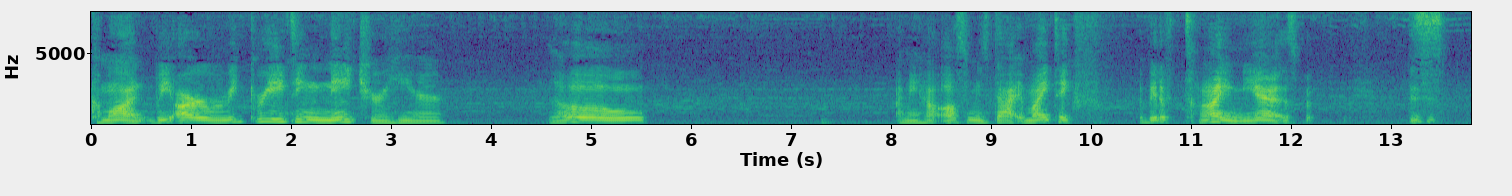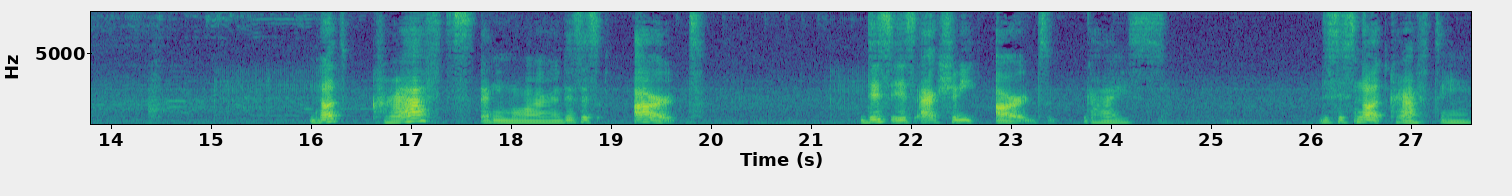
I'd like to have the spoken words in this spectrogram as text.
come on, we are recreating nature here. Hello. I mean, how awesome is that? It might take a bit of time, yes, but this is not crafts anymore. This is art. This is actually art, guys. This is not crafting.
